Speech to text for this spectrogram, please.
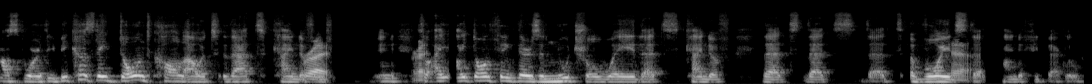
trustworthy because they don't call out that kind of right. And right. so I, I don't think there's a neutral way that's kind of that that that avoids yeah. that kind of feedback loop.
